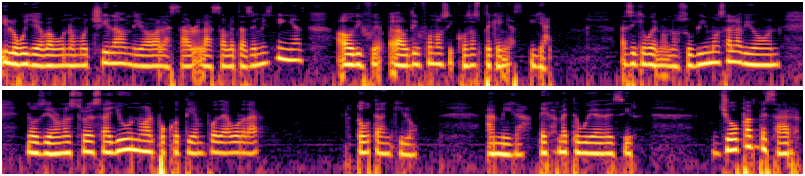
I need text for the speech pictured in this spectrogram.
y luego llevaba una mochila donde llevaba las, las tabletas de mis niñas, audífonos y cosas pequeñas y ya. Así que bueno, nos subimos al avión, nos dieron nuestro desayuno al poco tiempo de abordar. Todo tranquilo. Amiga, déjame te voy a decir. Yo para empezar,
